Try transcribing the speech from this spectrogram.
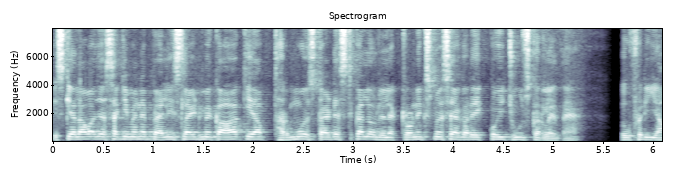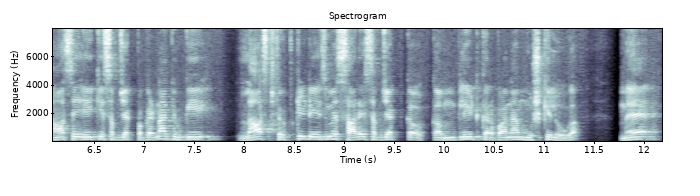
इसके अलावा जैसा कि मैंने पहली स्लाइड में कहा कि आप थर्मोस्टैटिस्टिकल और इलेक्ट्रॉनिक्स में से अगर एक कोई चूज़ कर लेते हैं तो फिर यहाँ से एक ही सब्जेक्ट पकड़ना, क्योंकि लास्ट फिफ्टी डेज़ में सारे सब्जेक्ट कंप्लीट कर पाना मुश्किल होगा। मैं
